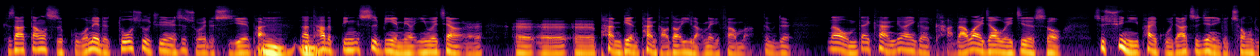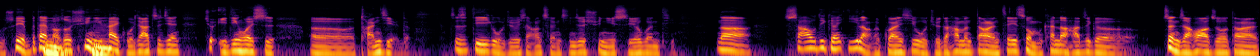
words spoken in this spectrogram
可是他当时国内的多数军人是所谓的什叶派，嗯嗯、那他的兵士兵也没有因为这样而而而而叛变叛逃到伊朗那一方嘛，对不对？那我们再看另外一个卡达外交危机的时候，是逊尼派国家之间的一个冲突，所以也不代表说逊尼派国家之间就一定会是呃团结的。这是第一个，我觉得想要澄清，这是逊尼什叶问题。那沙乌地跟伊朗的关系，我觉得他们当然这一次我们看到他这个正常化之后，当然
